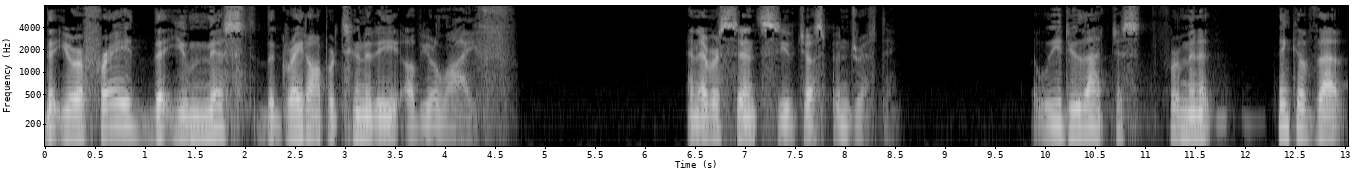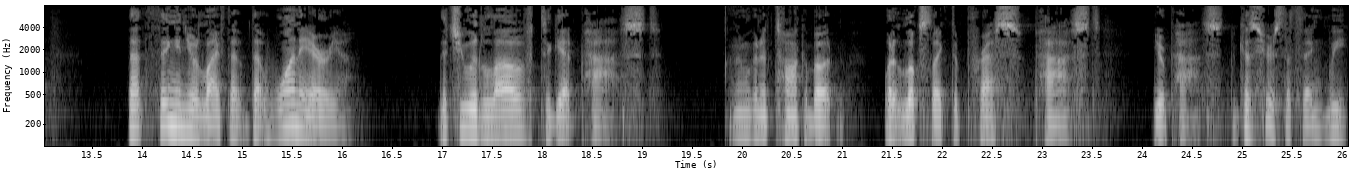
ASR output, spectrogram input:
that you're afraid that you missed the great opportunity of your life. And ever since, you've just been drifting. But will you do that just for a minute? Think of that, that thing in your life, that, that one area that you would love to get past. And then we're going to talk about what it looks like to press past your past. Because here's the thing. We,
